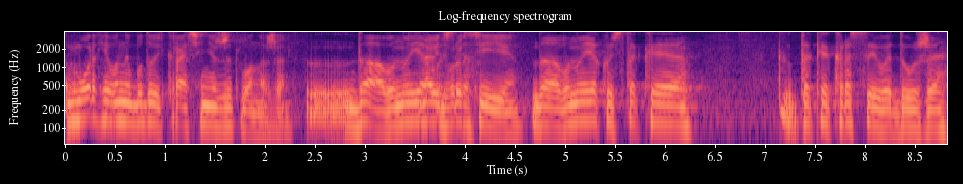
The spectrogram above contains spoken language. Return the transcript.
Морги вони будують краще, ніж житло, на жаль. да, воно якось Навіть в Росії. Да, воно якось таке, таке красиве дуже.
